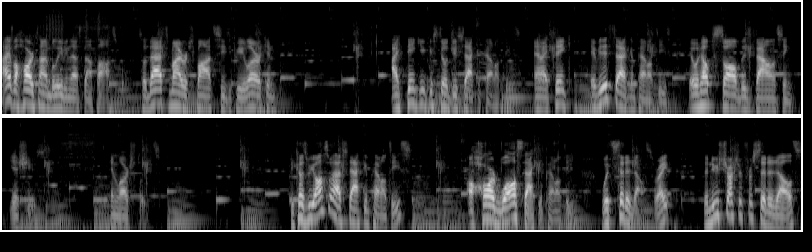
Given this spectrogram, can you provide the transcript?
I have a hard time believing that's not possible. So that's my response, CCP Larrikin. I think you can still do stacking penalties. And I think if you did stacking penalties, it would help solve these balancing issues in large fleets. Because we also have stacking penalties, a hard wall stacking penalty with citadels, right? The new structure for citadels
